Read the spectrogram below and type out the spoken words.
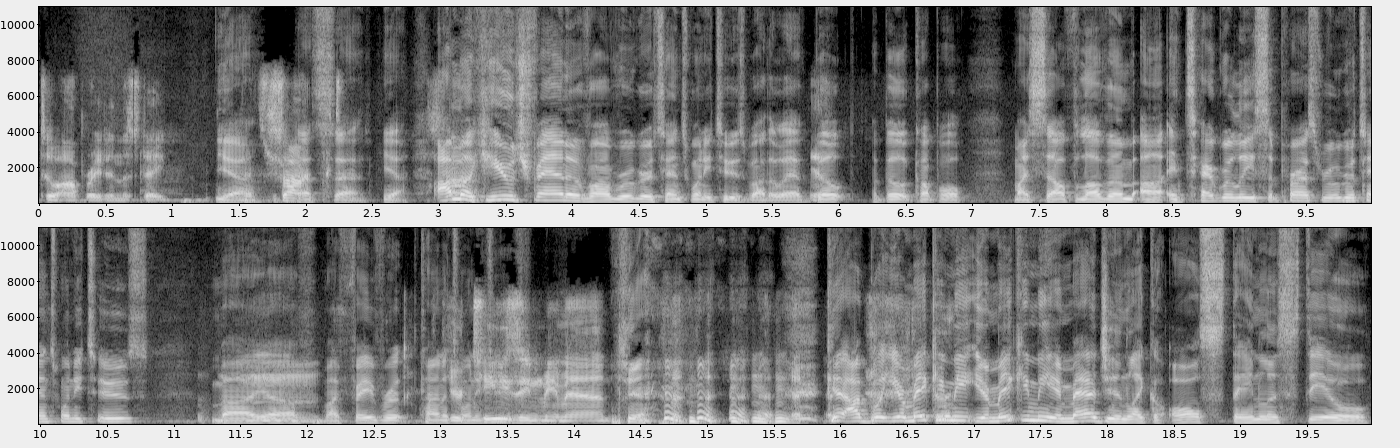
to operate in the state. Yeah, that's, sad. Yeah, I'm a huge fan of uh, Ruger 1022s. By the way, I've Yeah. built I built a couple myself. Love them. Uh, integrally suppressed Ruger 1022s. My uh, my favorite kind of Mm. You're 22s. teasing me, man. I- but you're making me you're making me imagine like an all stainless steel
